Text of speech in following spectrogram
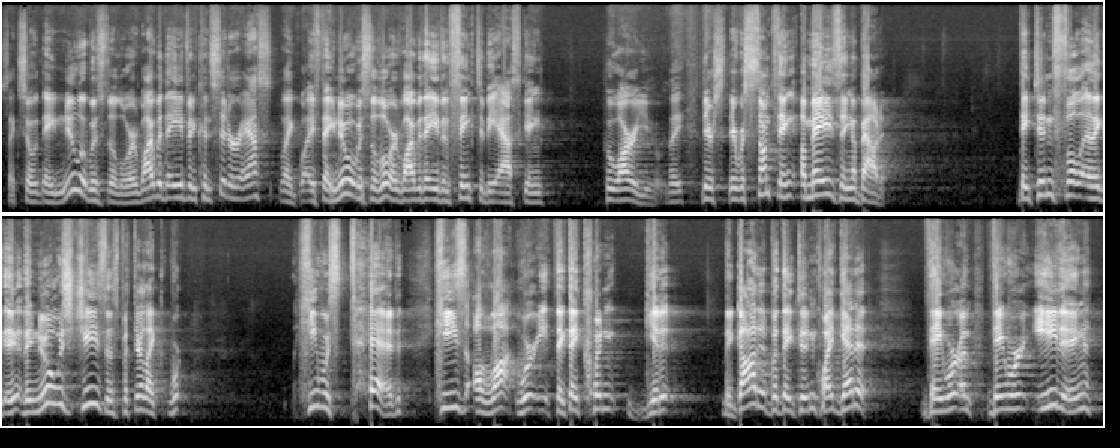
It's like, so they knew it was the Lord. Why would they even consider ask? Like, if they knew it was the Lord, why would they even think to be asking, Who are you? There was something amazing about it. They didn't full, like, they knew it was Jesus, but they're like, He was dead. He's a lot. We're, they, they couldn't get it. They got it, but they didn't quite get it. They were, um, they were eating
